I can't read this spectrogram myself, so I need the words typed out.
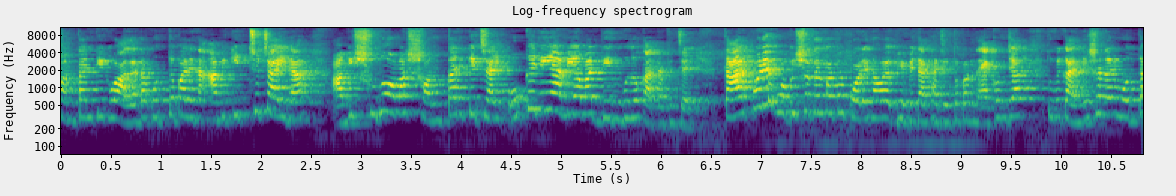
সন্তানকে কেউ আলাদা করতে পারে না, আমি কিচ্ছু চাই না, আমি শুধু আমার সন্তানকে চাই, ওকে নিয়ে আমি আমার দিনগুলো কাটাতে চাই। তারপরে ভবিষ্যতের কথা পরে না হয় ভেবে দেখা যেত, কারণ এখন যা তুমি কন্ডিশনের মধ্যে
